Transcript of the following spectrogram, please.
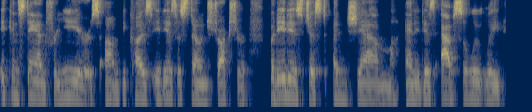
It can stand for years um, because it is a stone structure, but it is just a gem, and it is absolutely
